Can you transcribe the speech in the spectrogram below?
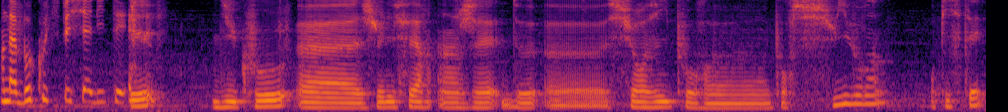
On a beaucoup de spécialités. Et du coup, euh, je vais lui faire un jet de euh, survie pour, euh, pour suivre, pour pister.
